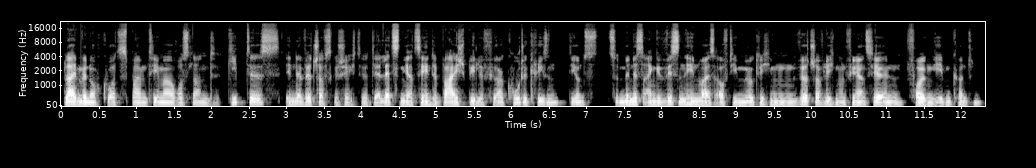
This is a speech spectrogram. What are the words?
Bleiben wir noch kurz beim Thema Russland. Gibt es in der Wirtschaftsgeschichte der letzten Jahrzehnte Beispiele für akute Krisen, die uns zumindest einen gewissen Hinweis auf die möglichen wirtschaftlichen und finanziellen Folgen geben könnten?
